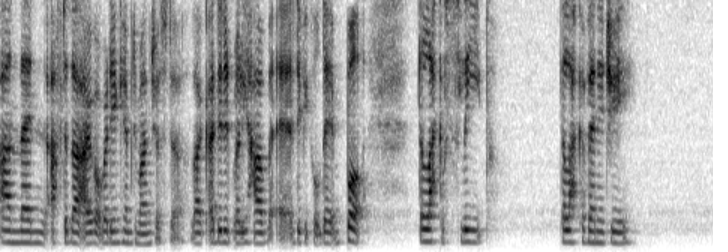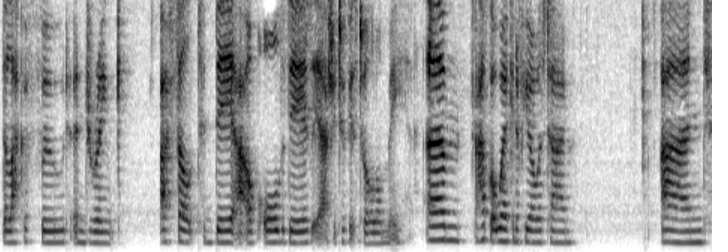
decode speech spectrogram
and then after that I got ready and came to Manchester. Like I didn't really have a difficult day, but the lack of sleep, the lack of energy, the lack of food and drink, I felt today out of all the days it actually took its toll on me. Um, I have got work in a few hours time and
